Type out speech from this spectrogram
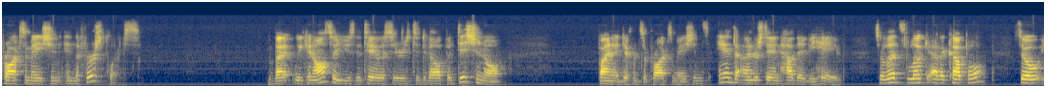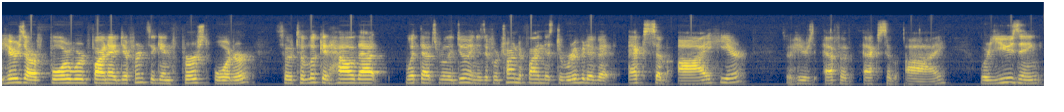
approximation in the first place. But we can also use the Taylor series to develop additional finite difference approximations and to understand how they behave. So let's look at a couple. So here's our forward finite difference, again first order. So to look at how that what that's really doing is if we're trying to find this derivative at x sub i here, so here's f of x sub i, we're using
